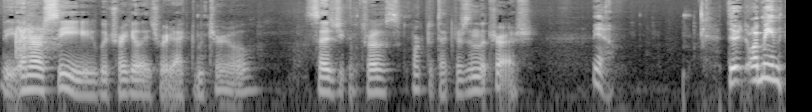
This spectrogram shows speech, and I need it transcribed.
The NRC, which regulates radioactive material, says you can throw smoke detectors in the trash. Yeah. There, I mean,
